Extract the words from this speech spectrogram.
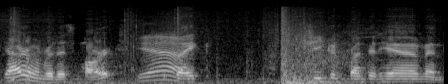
yeah, I remember this part. Yeah. It's like she confronted him, and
